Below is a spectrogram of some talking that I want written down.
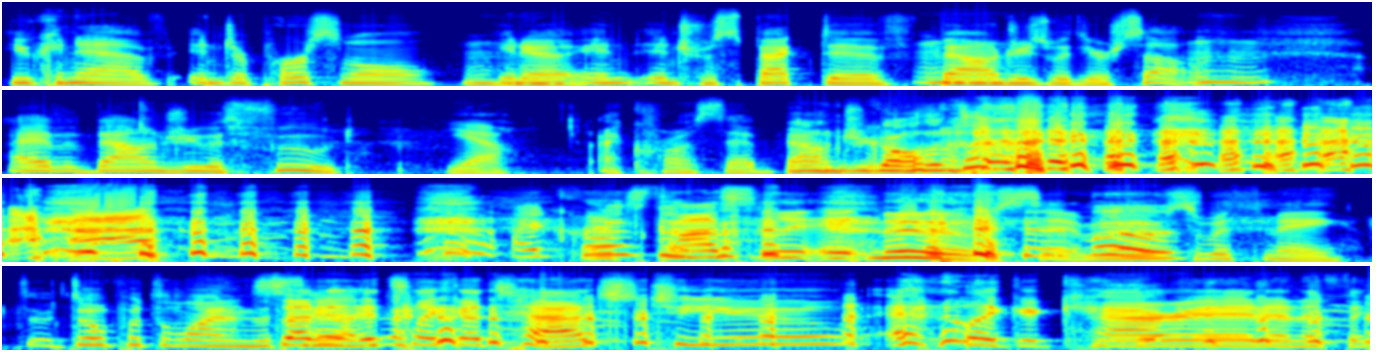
You can have interpersonal, you know, mm-hmm. in, introspective mm-hmm. boundaries with yourself. Mm-hmm. I have a boundary with food. Yeah. I cross that boundary all the time. I cross It's constantly. It moves. It It, moves. moves with me. don't put the line in the Suddenly, sand. it's like attached to you, and like a carrot and a thing.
